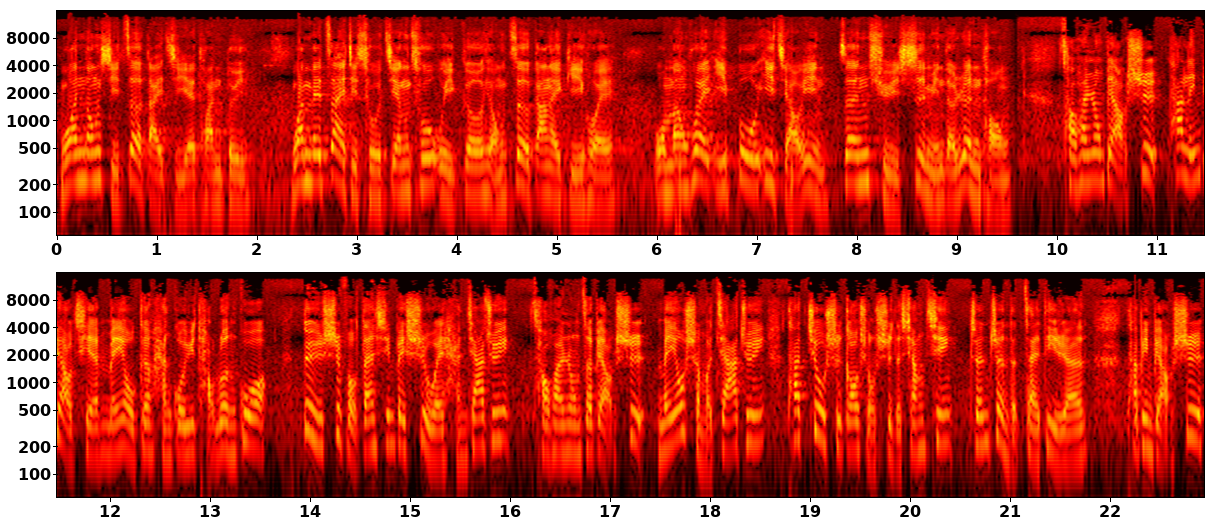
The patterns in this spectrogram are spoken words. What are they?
我拢是做代志的团队，我要再一次争取为高雄做工的机会，我们会一步一脚印，争取市民的认同。曹环荣表示，他领表前没有跟韩国瑜讨论过，对于是否担心被视为韩家军。曹环荣则表示，没有什么家军，他就是高雄市的乡亲，真正的在地人。他并表示，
